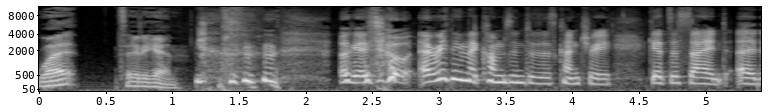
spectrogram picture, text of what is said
What? Say it again. okay, so everything that comes into this country gets assigned a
